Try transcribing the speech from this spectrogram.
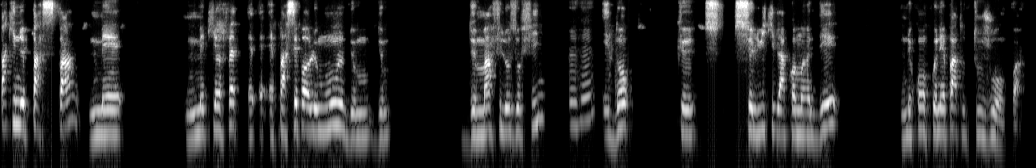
pas qui ne passe pas, mais, mais qui en fait est, passé par le moule de, de, de ma philosophie. Mm-hmm. Et donc, que celui qui l'a commandé ne comprenait pas tout, toujours, quoi,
